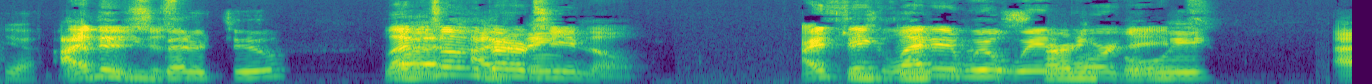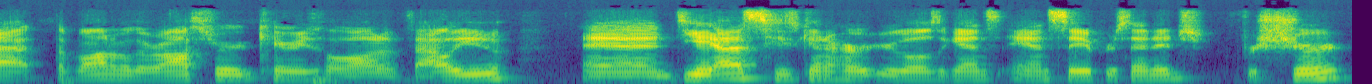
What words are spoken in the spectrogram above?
Yeah, I Lennon think is he's just- better too. Lennon's but on the better think team, though. I think just Lennon will win more goalie games. At the bottom of the roster carries a lot of value, and yes, he's going to hurt your goals against and save percentage for sure.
